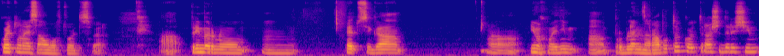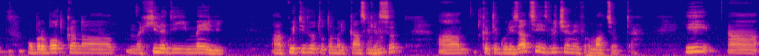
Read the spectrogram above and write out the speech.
което не е само в твоята сфера. А, примерно, м- ето сега а, имахме един а, проблем на работа, който трябваше да решим обработка на, на хиляди имейли, а, които идват от Американския Мгм. съд, а, категоризация и извличане на информация от тях. И а,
